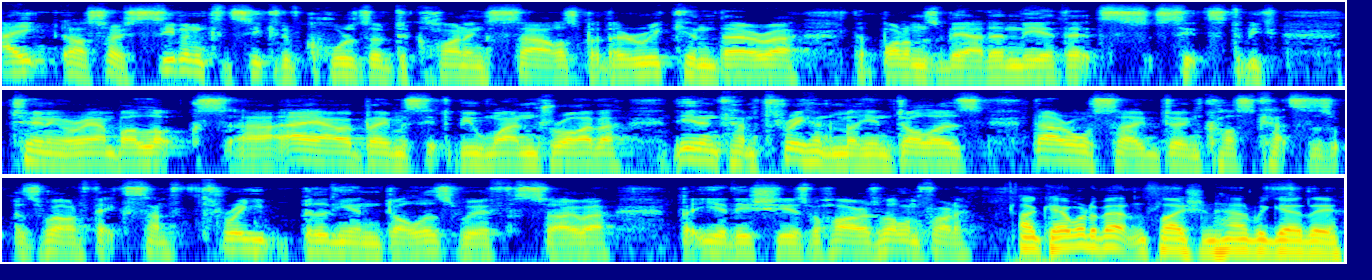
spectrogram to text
eight, oh, sorry, seven consecutive quarters of declining sales, but they reckon they're, uh, the bottom's about in there. That's set to be turning around by looks. Uh, AI boom is set to be one driver. Net income $300 million. They're also doing cost cuts as, as well. In fact, some $3 billion worth. So, uh, but yeah, these shares were higher as well on Friday. Okay, what about inflation? How do we go there?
